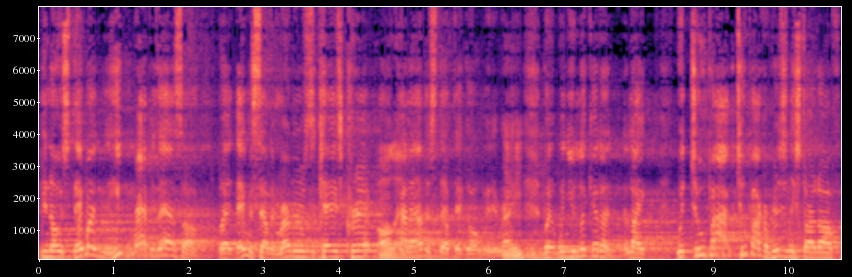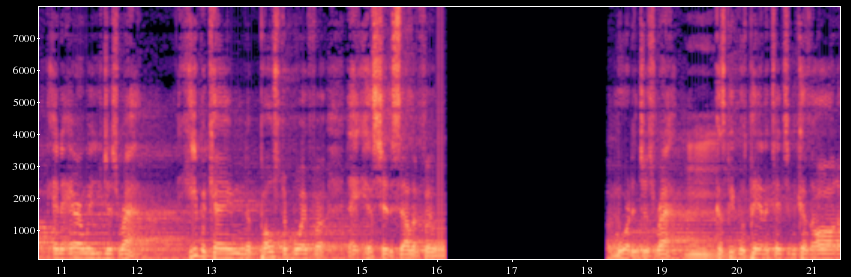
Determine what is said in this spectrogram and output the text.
You know, they wasn't he could rap his ass off, but they were selling murderers, case, crip, All all that. kind of other stuff that go with it, right? Mm-hmm. But when you look at a like with Tupac, Tupac originally started off in an era where you just rap. He became the poster boy for they, his shit is selling for more than just rap because people was paying attention because of all the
